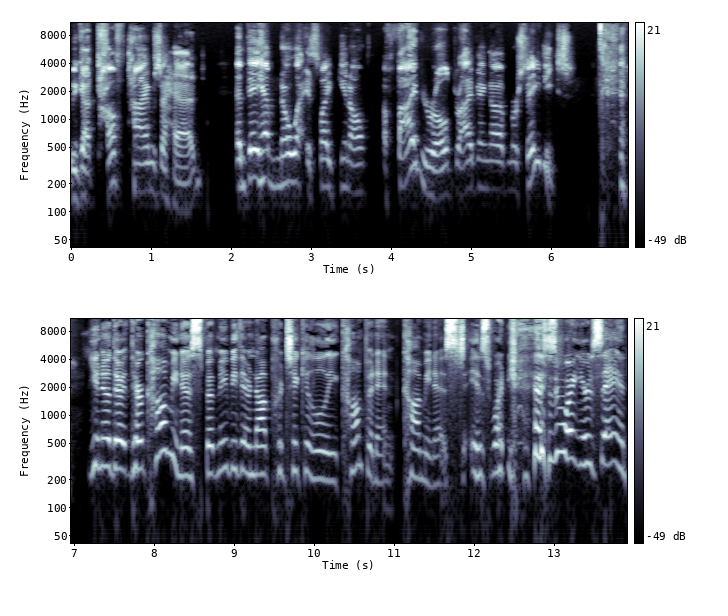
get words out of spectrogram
We got tough times ahead. And they have no, it's like, you know, a five year old driving a Mercedes. You know, they're they're communists, but maybe they're not particularly competent communists Is what is what you're saying?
